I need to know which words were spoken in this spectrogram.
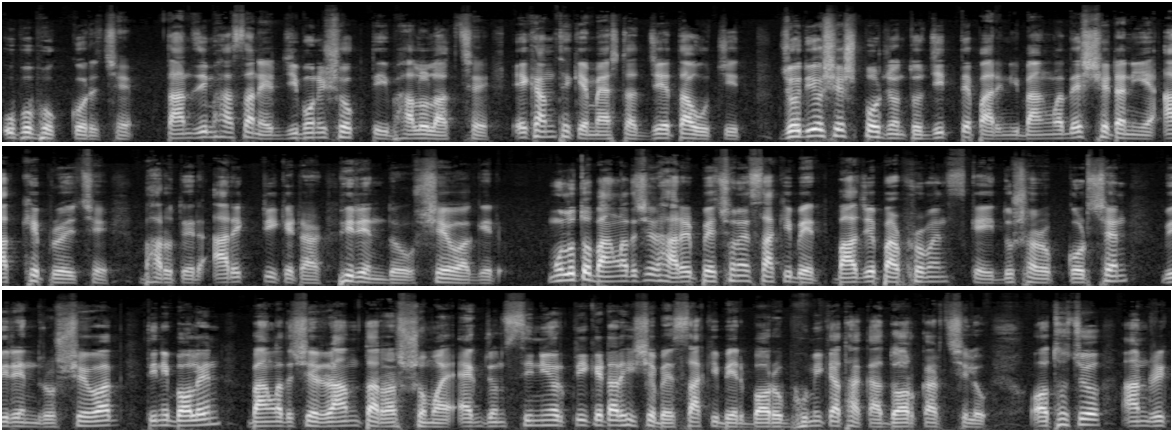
উপভোগ করেছে। তানজিম হাসানের জীবনী শক্তি ভালো লাগছে। এখান থেকে ম্যাচটা জেতা উচিত। যদিও শেষ পর্যন্ত জিততে পারেনি বাংলাদেশ, সেটা নিয়ে আক্ষেপ রয়েছে ভারতের আরেক ক্রিকেটার বীরেন্দ্র সেওয়াগের মূলত বাংলাদেশের হারের পেছনে সাকিবের বাজে পারফরমেন্সকেই দোষারোপ করছেন বীরেন্দ্র সেওয়াগ তিনি বলেন, বাংলাদেশের রান তারার সময় একজন সিনিয়র ক্রিকেটার হিসেবে সাকিবের বড় ভূমিকা থাকা দরকার ছিল, অথচ আনরিক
